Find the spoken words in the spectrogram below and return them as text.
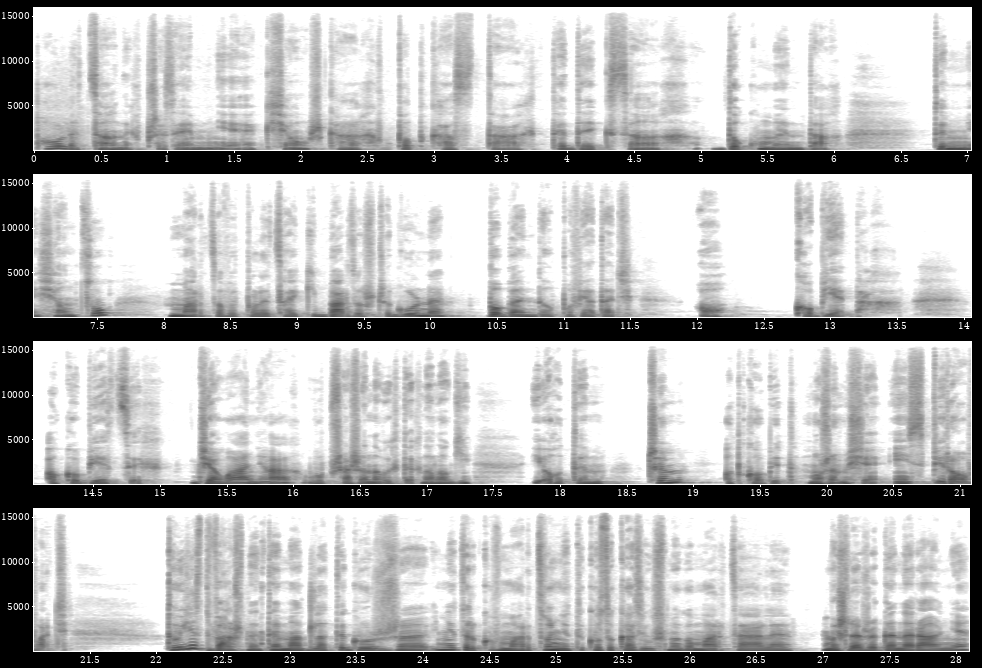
polecanych przeze mnie książkach, podcastach, TEDxach, dokumentach. W tym miesiącu marcowe polecajki bardzo szczególne, bo będę opowiadać o kobietach, o kobiecych działaniach w obszarze nowych technologii i o tym, czym od kobiet możemy się inspirować. To jest ważny temat, dlatego że nie tylko w marcu, nie tylko z okazji 8 marca, ale myślę, że generalnie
